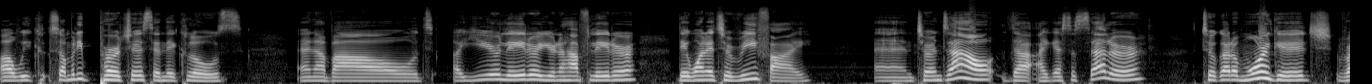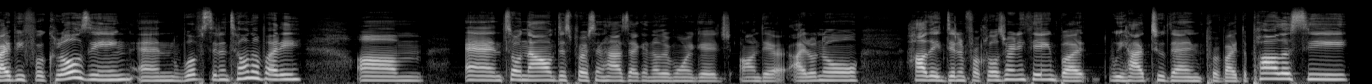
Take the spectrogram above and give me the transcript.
Uh, we somebody purchased and they closed, and about a year later, a year and a half later, they wanted to refi, and turns out that I guess the seller took out a mortgage right before closing, and whoops, didn't tell nobody. Um, and so now this person has like another mortgage on there. I don't know how they didn't foreclose or anything, but we had to then provide the policy.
